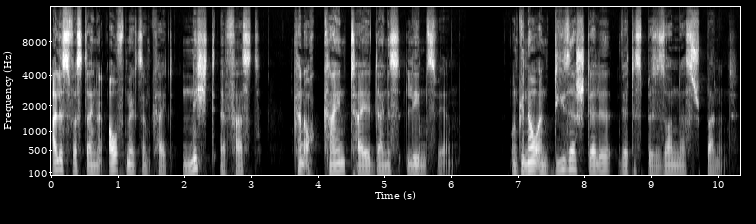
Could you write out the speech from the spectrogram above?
Alles, was deine Aufmerksamkeit nicht erfasst, kann auch kein Teil deines Lebens werden. Und genau an dieser Stelle wird es besonders spannend.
